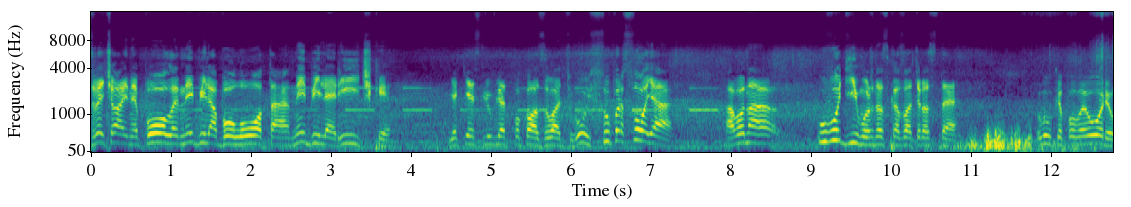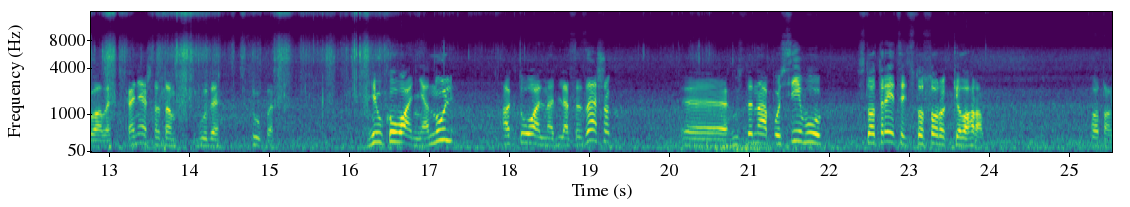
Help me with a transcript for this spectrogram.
Звичайне поле, не біля болота, не біля річки. Якесь люблять показувати. Ой, супер соя! А вона у воді, можна сказати, росте. Луки повиорювали. Звісно, там буде супер. Гілкування 0. Актуальна для СЗшок. Е, густина посіву 130-140 кг. Отак.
